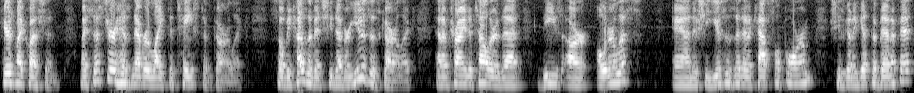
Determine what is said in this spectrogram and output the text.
Here's my question. My sister has never liked the taste of garlic, so because of it, she never uses garlic. And I'm trying to tell her that these are odorless, and if she uses it in a capsule form, she's going to get the benefit.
